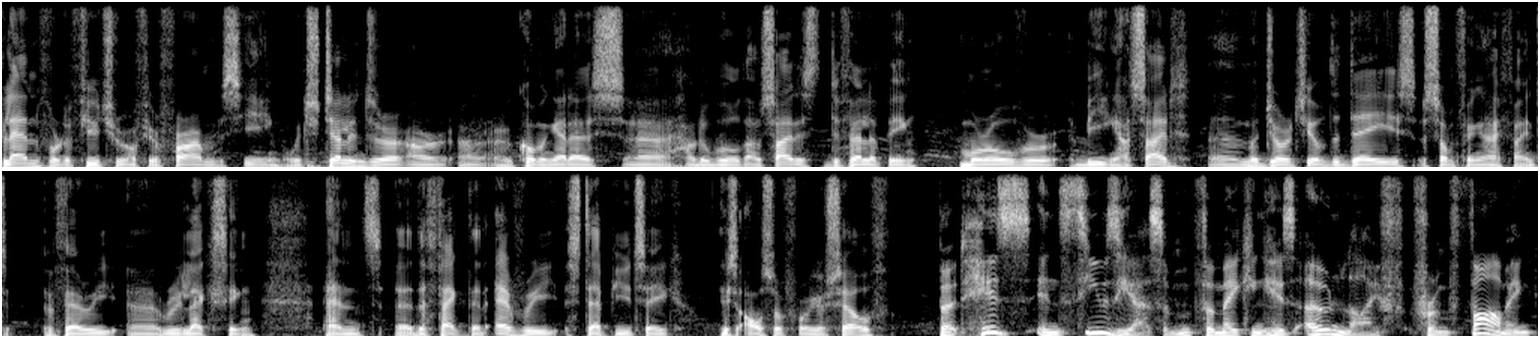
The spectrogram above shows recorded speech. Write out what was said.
Plan for the future of your farm, seeing which challenges are, are, coming at us, uh, how the world outside is developing. Moreover, being outside uh, majority of the day is something I find very uh, relaxing, and uh, the fact that every step you take is also for yourself. But his enthusiasm for making his own life from farming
